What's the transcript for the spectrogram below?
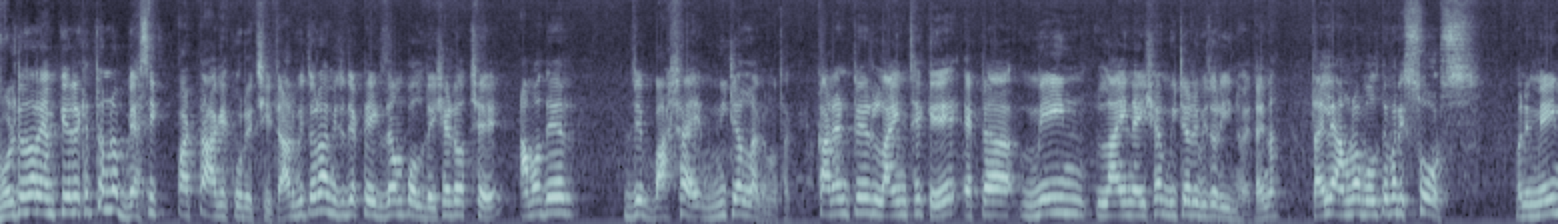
ভোল্টেজ আর অ্যাম্পিয়ারের ক্ষেত্রে আমরা বেসিক পার্টটা আগে করেছি। তার ভিতরে আমি যদি একটা এক্সাম্পল দিই, সেটা হচ্ছে আমাদের যে বাসায় মিটার লাগানো থাকে। কারেন্টের লাইন থেকে একটা মেইন লাইন আইসা মিটারের ভিতরে ইন হয়, তাই না? তাইলে আমরা বলতে পারি সোর্স মানে মেইন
